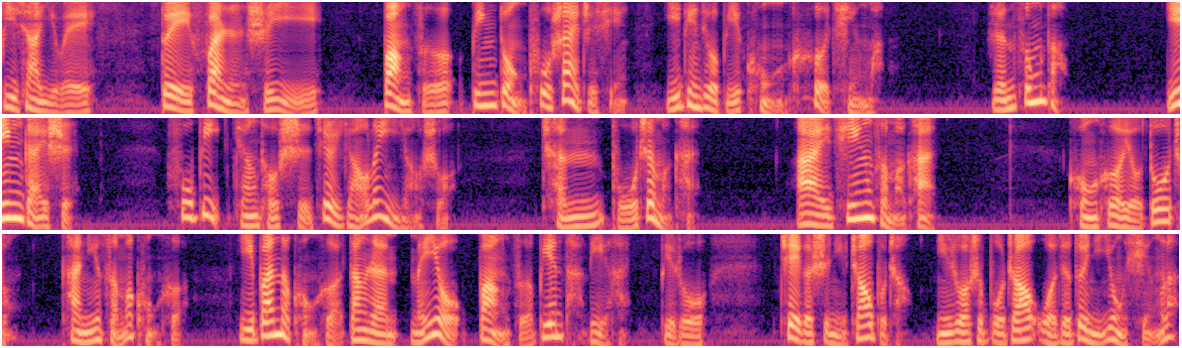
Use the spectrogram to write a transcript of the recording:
陛下以为对犯人施以棒责、冰冻、曝晒之刑，一定就比恐吓轻吗？”仁宗道：“应该是。”复辟将头使劲摇了一摇，说：“臣不这么看，爱卿怎么看？”恐吓有多种，看你怎么恐吓。一般的恐吓当然没有棒责鞭打厉害，比如这个事你招不招？你若是不招，我就对你用刑了。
